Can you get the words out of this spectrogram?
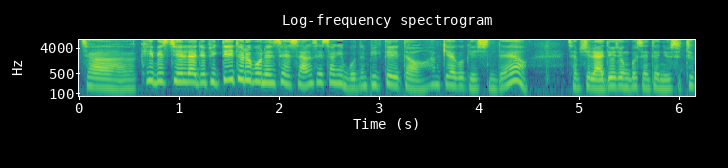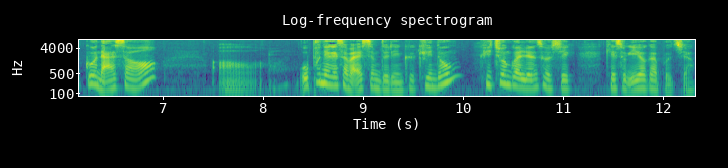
자, KBS 제일 라디오 빅데이터를 보는 세상, 세상의 모든 빅데이터 함께하고 계신데요. 잠시 라디오 정보센터 뉴스 듣고 나서 어, 오프닝에서 말씀드린 그 귀농, 귀촌 관련 소식 계속 이어가 보죠.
